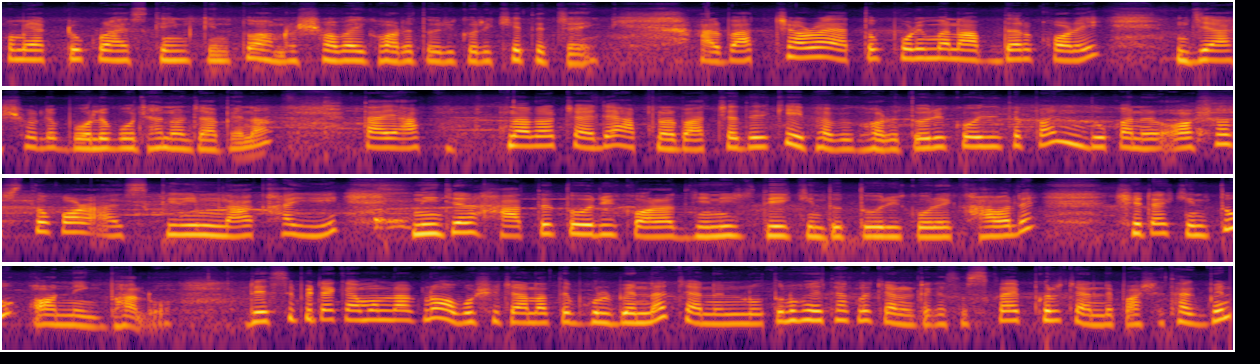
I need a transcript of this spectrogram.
এরকম এক টুকরো আইসক্রিম কিন্তু আমরা সবাই ঘরে তৈরি করে খেতে চাই। আর বাচ্চারাও এত পরিমাণ আবদার করে যে আসলে বলে বোঝানো যাবে না। তাই আপনারাও চাইলে আপনার বাচ্চাদেরকে এইভাবে ঘরে তৈরি করে দিতে পারেন। দোকানের অস্বাস্থ্যকর আইসক্রিম না খাইয়ে নিজের হাতে তৈরি করা জিনিস দিয়ে কিন্তু তৈরি করে খাওয়ালে সেটা কিন্তু অনেক ভালো। রেসিপিটা কেমন লাগল অবশ্যই জানাতে ভুলবেন না। চ্যানেল নতুন হয়ে থাকলে চ্যানেলটাকে সাবস্ক্রাইব করে চ্যানেলের পাশে থাকবেন।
